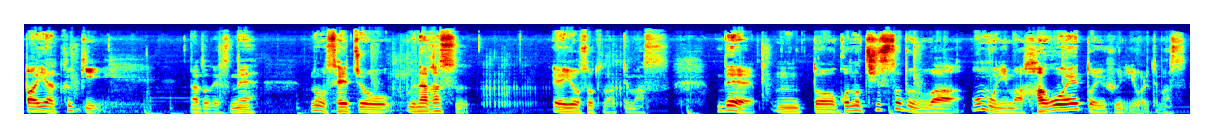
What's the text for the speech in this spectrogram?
ぱや茎などですねの成長を促す栄養素となってます。で、うんと、この窒素分は主にまあ葉声というふうに言われてます。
